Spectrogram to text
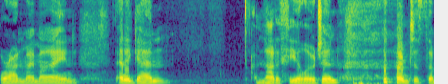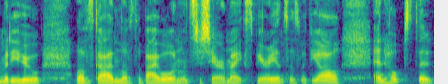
were on my mind. And again, I'm not a theologian. I'm just somebody who loves God and loves the Bible and wants to share my experiences with y'all and hopes that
